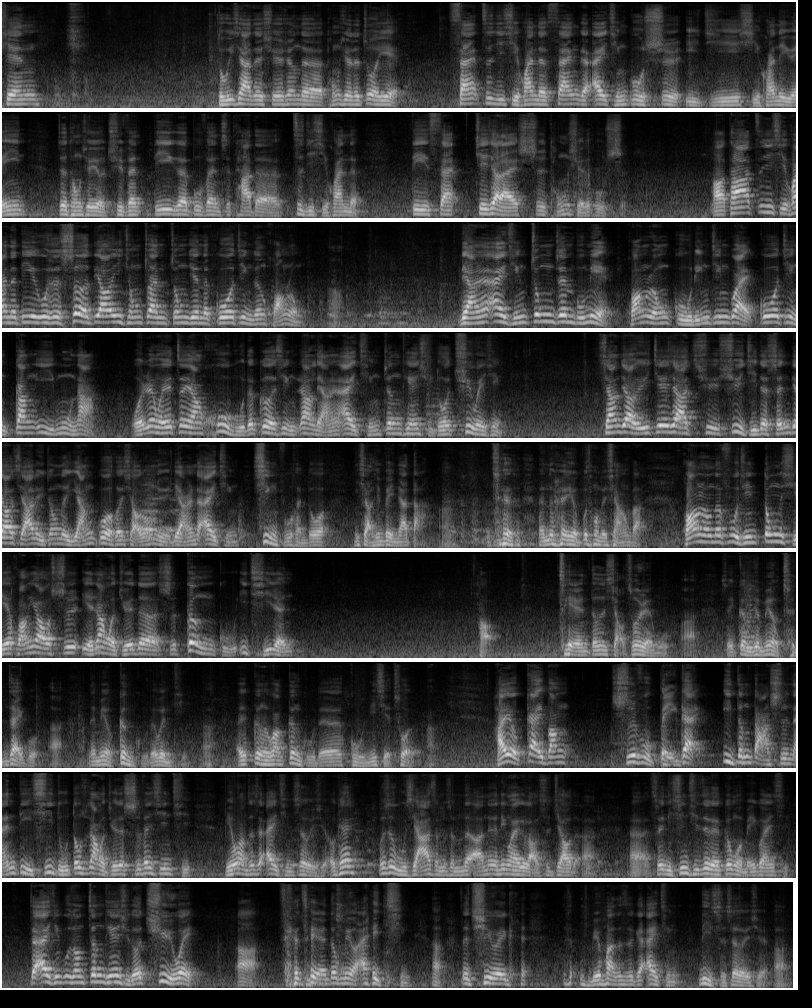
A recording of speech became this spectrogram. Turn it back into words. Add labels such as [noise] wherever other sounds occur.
先读一下这学生的同学的作业，三自己喜欢的三个爱情故事以及喜欢的原因。这同学有区分，第一个部分是他的自己喜欢的，第三接下来是同学的故事。好，他自己喜欢的第一个故事《射雕英雄传》中间的郭靖跟黄蓉啊，两人爱情忠贞不灭，黄蓉古灵精怪，郭靖刚毅木讷。我认为这样互补的个性，让两人爱情增添许多趣味性。相较于接下去续集的《神雕侠侣》中的杨过和小龙女，[laughs] 两人的爱情幸福很多。你小心被人家打啊！[laughs] 这很多人有不同的想法。黄蓉的父亲东邪黄药师也让我觉得是亘古一奇人。好，这些人都是小说人物啊，所以根本就没有存在过啊，那没有亘古的问题啊，而更何况亘古的古你写错了啊。还有丐帮。师傅北丐一灯大师南帝西毒都是让我觉得十分新奇，别忘这是爱情社会学，OK，不是武侠什么什么的啊，那个另外一个老师教的啊啊，所以你新奇这个跟我没关系，在爱情故事中增添许多趣味啊，这个这些人都没有爱情啊，这趣味跟 [laughs] 你别忘了这是个爱情历史社会学啊，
